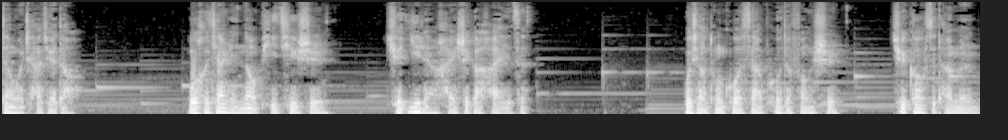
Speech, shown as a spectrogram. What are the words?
但我察觉到，我和家人闹脾气时，却依然还是个孩子。我想通过撒泼的方式，去告诉他们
